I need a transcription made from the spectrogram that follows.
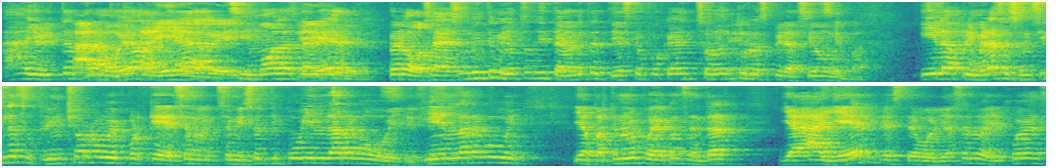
Ay, ahorita Ah, me voy a bañar. Simón, la Sí, tarea. Pero, o sea, esos 20 minutos literalmente te tienes que enfocar en- solo en tu Sí. respiración, Sí, güey. Y la primera sesión sí la sufrí un chorro, güey, porque se me, se me hizo el tiempo bien largo, güey. Sí, sí. bien largo, güey. Y aparte no me podía concentrar. Ya ayer, este, volví a hacerlo, ayer jueves,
